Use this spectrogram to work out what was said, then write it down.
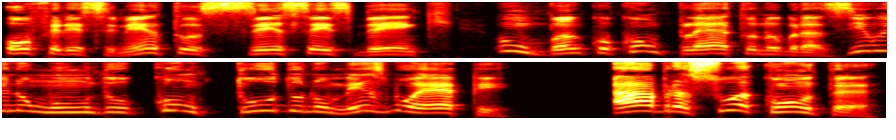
Oferecimento C6 Bank, um banco completo no Brasil e no mundo, com tudo no mesmo app. Abra sua conta.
